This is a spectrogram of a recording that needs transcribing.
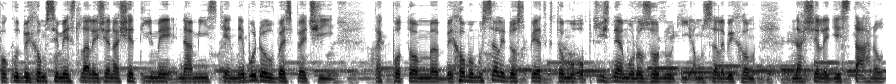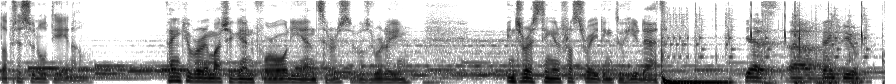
pokud bychom si mysleli, že naše týmy na místě nebudou v bezpečí, tak potom bychom museli dospět k tomu obtížnému rozhodnutí a museli bychom naše lidi stáhnout a přesunout je jinam. Thank you very much again for all the answers. It was really interesting and frustrating to hear that. Yes, uh, thank you.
